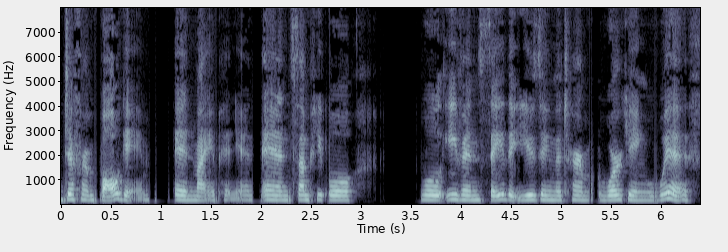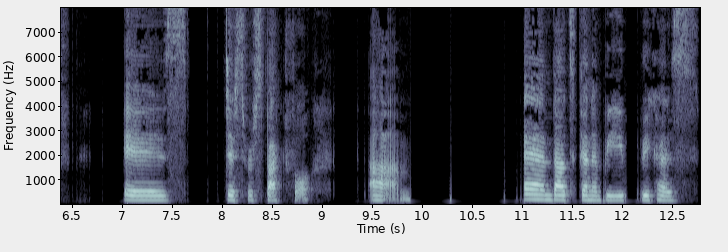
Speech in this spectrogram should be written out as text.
different ballgame, in my opinion. And some people will even say that using the term working with is disrespectful. Um, and that's going to be because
